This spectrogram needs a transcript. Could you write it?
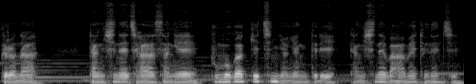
그러나 당신의 자아상에 부모가 끼친 영향들이 당신의 마음에 드는지,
